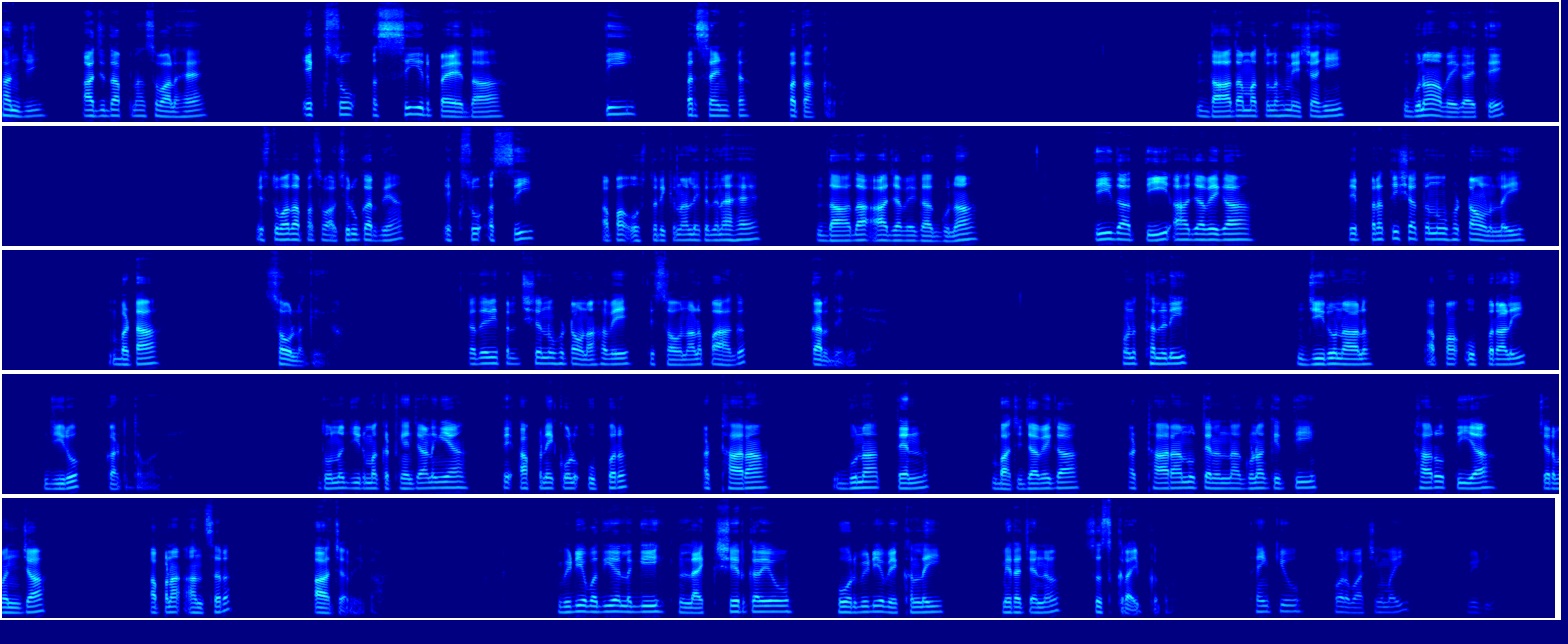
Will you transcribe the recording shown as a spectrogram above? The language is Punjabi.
ਹਾਂਜੀ, ਅੱਜ ਦਾ ਆਪਣਾ ਸਵਾਲ ਹੈ 180 ਰੁਪਏ ਦਾ 30% ਪਤਾ ਕਰੋ। ਦਾ ਦਾ ਮਤਲਬ ਹਮੇਸ਼ਾ ਹੀ ਗੁਣਾ ਆਵੇਗਾ ਇੱਥੇ। ਇਸ ਤੋਂ ਬਾਅਦ ਆਪਾਂ ਸਵਾਲ ਸ਼ੁਰੂ ਕਰਦੇ ਹਾਂ। 180 ਆਪਾਂ ਉਸ ਤਰੀਕੇ ਨਾਲ ਲਿਖ ਦੇਣਾ ਹੈ, ਦਾ ਦਾ ਆ ਜਾਵੇਗਾ ਗੁਣਾ 30 ਦਾ 30 ਆ ਜਾਵੇਗਾ ਤੇ ਪ੍ਰਤੀਸ਼ਤ ਨੂੰ ਹਟਾਉਣ ਲਈ ਬਟਾ 100 ਲੱਗੇਗਾ। ਕਦੇ ਵੀ ਪ੍ਰਤੀਸ਼ਤ ਨੂੰ ਹਟਾਉਣਾ ਹੋਵੇ ਤੇ 100 ਨਾਲ ਭਾਗ ਕਰ ਦੇਣੀ ਹੈ। ਹੁਣ ਥੱਲੜੀ 0 ਨਾਲ ਆਪਾਂ ਉੱਪਰ ਵਾਲੀ 0 ਕੱਟ ਦਵਾਂਗੇ। ਦੋਨੋਂ ਜੀਰਮਾਂ ਕੱਟੀਆਂ ਜਾਣਗੀਆਂ ਤੇ ਆਪਣੇ ਕੋਲ ਉੱਪਰ 18 ਗੁਣਾ 3 ਬਚ ਜਾਵੇਗਾ। 18 ਨੂੰ 3 ਨਾਲ ਗੁਣਾ ਕੀਤੀ 18 ਤੀਆ 54 ਆਪਣਾ ਆਨਸਰ ਆ ਜਾਵੇਗਾ। ਵੀਡੀਓ ਵਧੀਆ ਲੱਗੀ ਲਾਈਕ ਸ਼ੇਅਰ ਕਰਿਓ, ਹੋਰ ਵੀਡੀਓ ਵੇਖਣ ਲਈ ਮੇਰਾ ਚੈਨਲ ਸਬਸਕ੍ਰਾਈਬ ਕਰੋ। Thank you for watching my video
